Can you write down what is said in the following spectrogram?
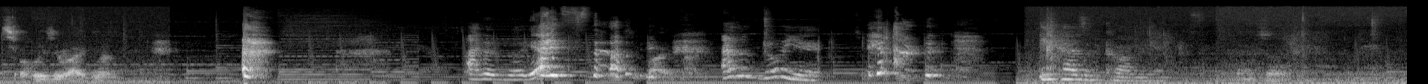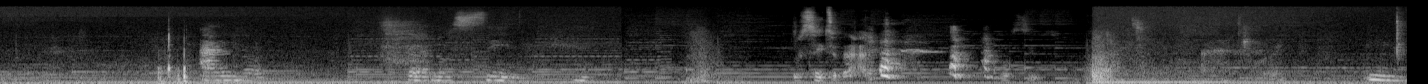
So who is the right man? I don't know yet. Right. I don't know yet. he hasn't come yet. So, I don't know. But I'm not saying. We'll see to that. we'll see. Mm.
